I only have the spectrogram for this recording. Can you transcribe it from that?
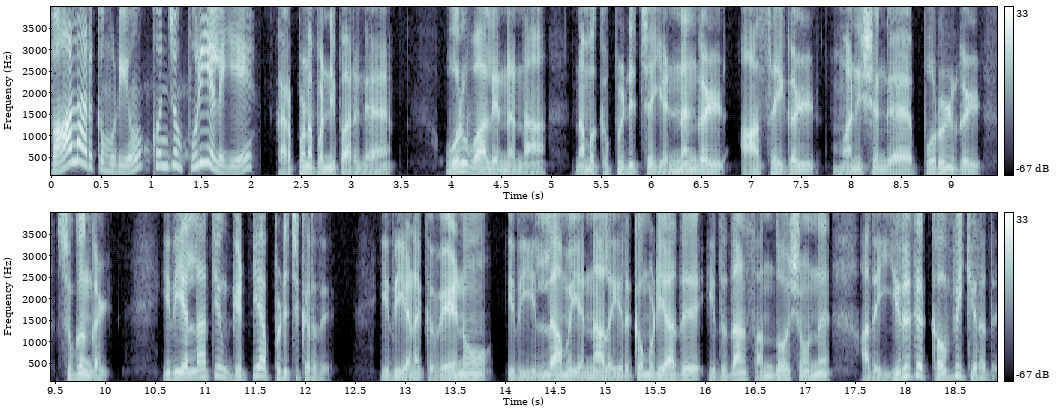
வாளா இருக்க முடியும்? கொஞ்சம் புரியலையே. கற்பனை பண்ணி பாருங்க. ஒரு வால் என்னன்னா நமக்கு பிடிச்ச எண்ணங்கள் ஆசைகள் மனுஷங்க பொருள்கள் சுகங்கள். இது எல்லாத்தையும் கெட்டியா பிடிச்சுக்கிறது. இது எனக்கு வேணும் இது இல்லாம என்னால இருக்க முடியாது இதுதான் சந்தோஷம்னு அதை இறுக கவ்விக்கிறது.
